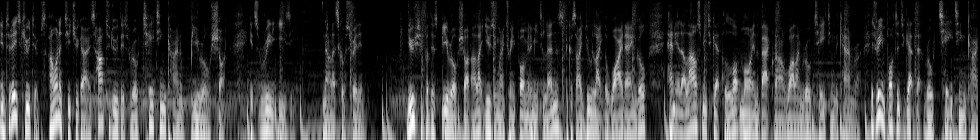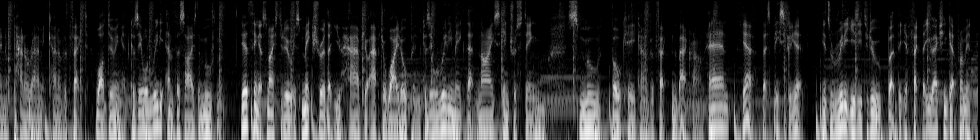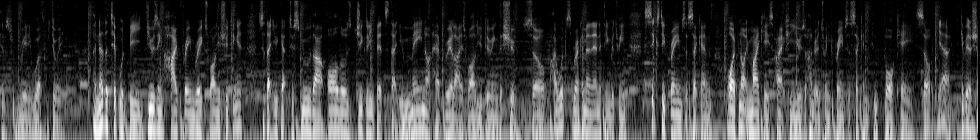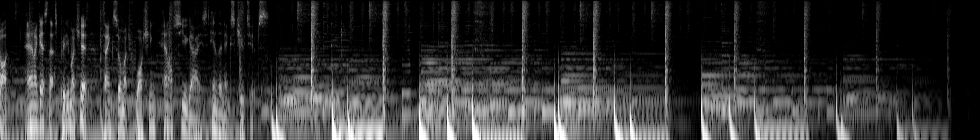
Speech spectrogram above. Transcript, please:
In today's Q-tips, I want to teach you guys how to do this rotating kind of b-roll shot. It's really easy. Now let's go straight in. Usually for this b-roll shot, I like using my 24mm lens because I do like the wide angle and it allows me to get a lot more in the background while I'm rotating the camera. It's really important to get that rotating kind of panoramic kind of effect while doing it because it will really emphasize the movement. The other thing that's nice to do is make sure that you have your aperture wide open because it will really make that nice, interesting, smooth bokeh kind of effect in the background. And yeah, that's basically it. It's really easy to do, but the effect that you actually get from it is really worth doing. Another tip would be using high frame rates while you're shooting it so that you get to smooth out all those jiggly bits that you may not have realized while you're doing the shoot. So I would recommend anything between 60 frames a second or if not in my case I actually use 120 frames a second in 4K. So yeah, give it a shot. And I guess that's pretty much it. Thanks so much for watching and I'll see you guys in the next Q-tips.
